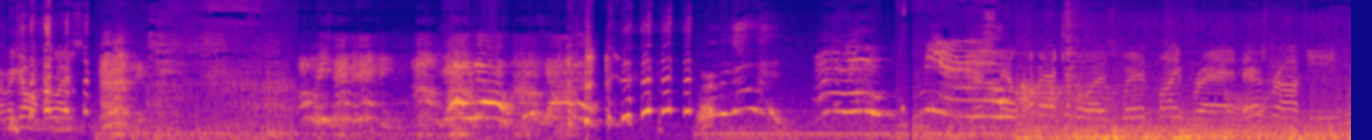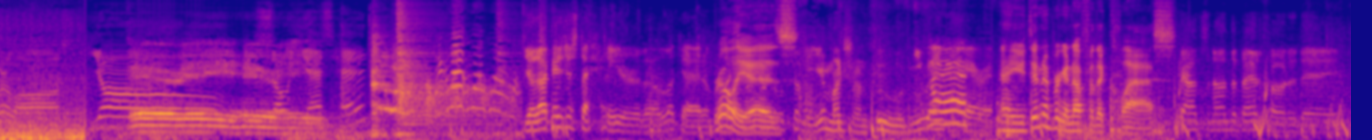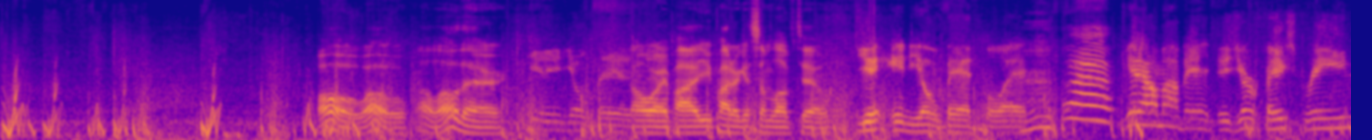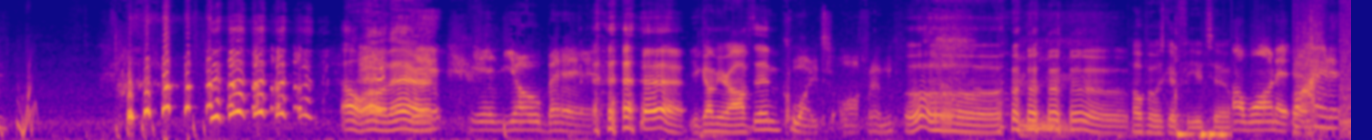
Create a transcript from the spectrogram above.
Where we going, boys? Oh, he's having at me. Oh, oh no! He's got it. Where are we going? Oh, Here's Snail coming at you, boys, with my friend. There's Rocky. We're lost. Yo. Very So yes, head. Yo, that guy's just a hater, though. Look at him. Really Like, is. You're munching on food. and You ate the carrot. And you didn't bring enough for the class. Bouncing on the bed for today. Oh, whoa. Hello there. Get in your bed. Don't worry, Potter. You Potter get some love too. Get in your bed, boy. Ah. Get out of my bed. Is your face green? Oh, hello there. Get in your bed. you come here often? Quite often. Ooh. Hope it was good for you too. I want it. Buying it.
